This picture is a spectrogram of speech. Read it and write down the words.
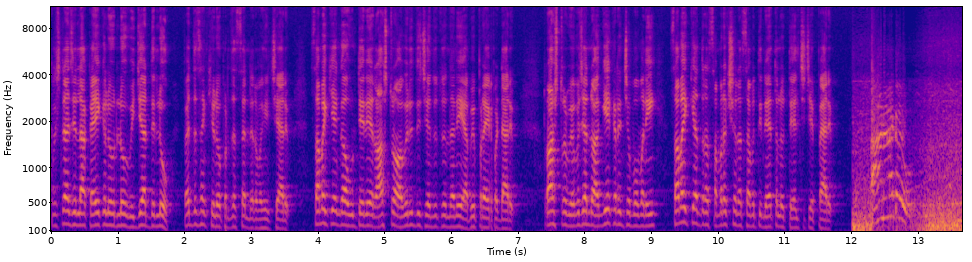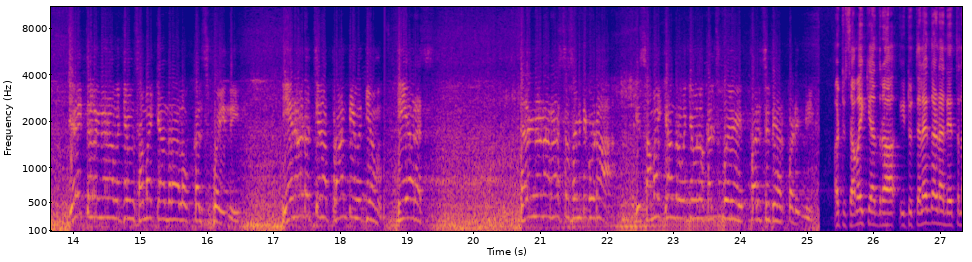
కృష్ణా జిల్లా కైకలూరులో విద్యార్థులు పెద్ద సంఖ్యలో ప్రదర్శన నిర్వహించారు. సమైక్యంగా ఉంటేనే రాష్ట్రం అభివృద్ధి చెందుతుందని అభిప్రాయపడ్డారు. రాష్ట్ర విభజనను అంగీకరించబోమని సమైక్యాంధ్ర సంరక్షణ సమితి నేతలు తేల్చి చెప్పారు. ఆనాడు జై తెలంగాణ ఉద్యమం సమైక్యాంధ్రాలో కలిసిపోయింది. ఈనాడు వచ్చిన ప్రాంతీయ ఉద్యమం టిఆర్ఎస్. తెలంగాణ రాష్ట్ర సమితి కూడా ఈ సమైక్యాంధ్ర ఉద్యమంలో కలిసిపోయే పరిస్థితి ఏర్పడింది. అటు సమైక్యాంధ్ర ఇటు తెలంగాణ నేతల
